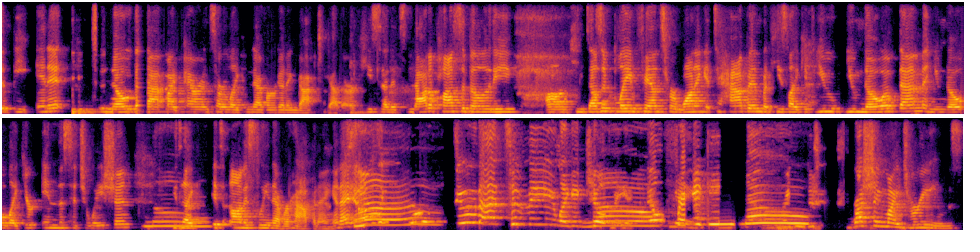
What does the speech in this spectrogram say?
to be in it to know that, that my parents are like never getting back together. He said it's not a possibility. Um, he doesn't blame fans for wanting it to happen but he's like if you you know of them and you know like you're in the situation no. he's like it's honestly never happening. And I, no. I was like, do that to me. Like it killed no, me. It killed me. Frankie, no. Crushing my dreams.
